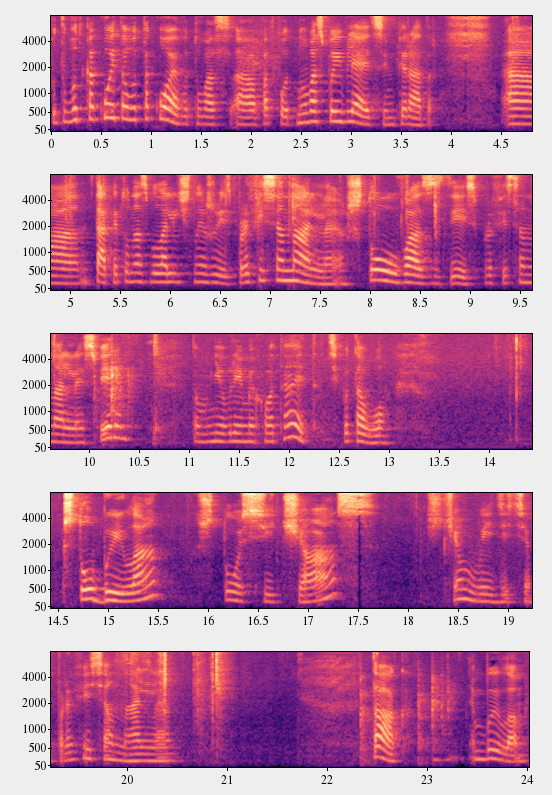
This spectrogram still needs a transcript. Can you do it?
Вот, вот какой-то вот такой вот у вас а, подход. Но у вас появляется император. А, так, это у нас была личная жизнь. Профессиональная. Что у вас здесь в профессиональной сфере? Там мне время хватает, типа того. Что было? Что сейчас, с чем выйдете, профессиональное. Так, было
